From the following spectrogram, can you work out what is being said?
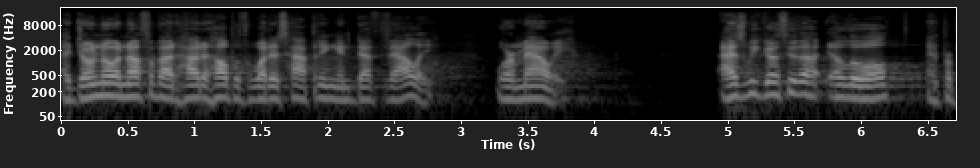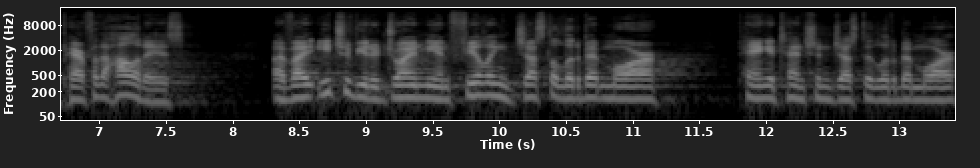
I don't know enough about how to help with what is happening in Death Valley or Maui. As we go through the Elul and prepare for the holidays, I invite each of you to join me in feeling just a little bit more, paying attention just a little bit more,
